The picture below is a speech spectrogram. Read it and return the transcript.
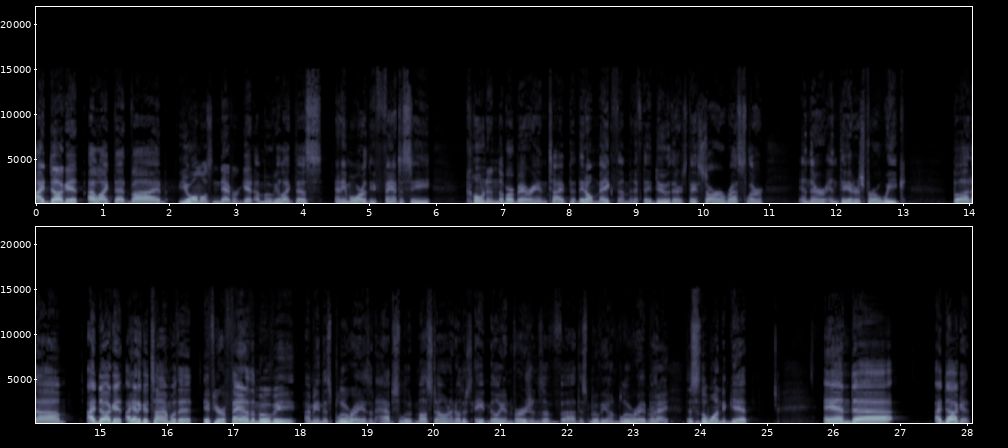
I dug it. I like that vibe. You almost never get a movie like this anymore. The fantasy Conan the Barbarian type that they don't make them, and if they do, there's they star a wrestler, and they're in theaters for a week. But um, I dug it. I had a good time with it. If you're a fan of the movie, I mean, this Blu-ray is an absolute must own. I know there's eight million versions of uh, this movie on Blu-ray, but Right. this is the one to get. And uh, I dug it.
